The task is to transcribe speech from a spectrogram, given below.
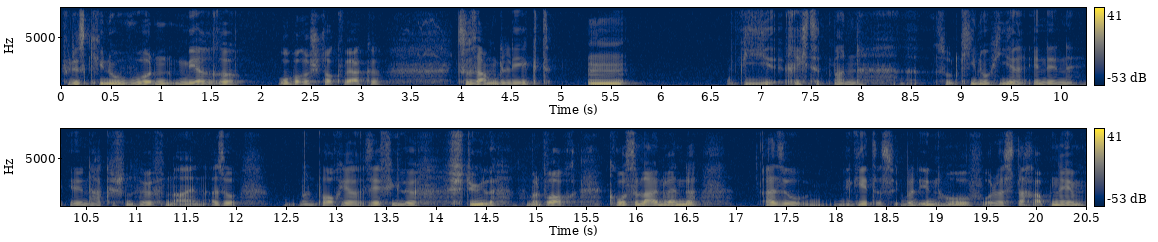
Für das Kino wurden mehrere obere Stockwerke zusammengelegt. Hm, wie richtet man äh, so ein Kino hier in den, in den hackischen Höfen ein? Also man braucht ja sehr viele Stühle, man braucht große Leinwände. Also wie geht das? Über den Innenhof oder das Dach abnehmen?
